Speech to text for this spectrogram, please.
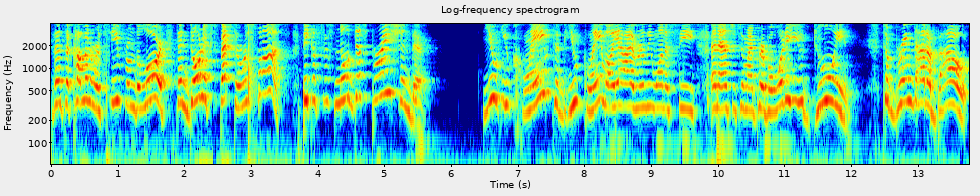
than to come and receive from the Lord, then don't expect a response because there's no desperation there. You you claim to you claim, "Oh yeah, I really want to see an answer to my prayer." But what are you doing to bring that about?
